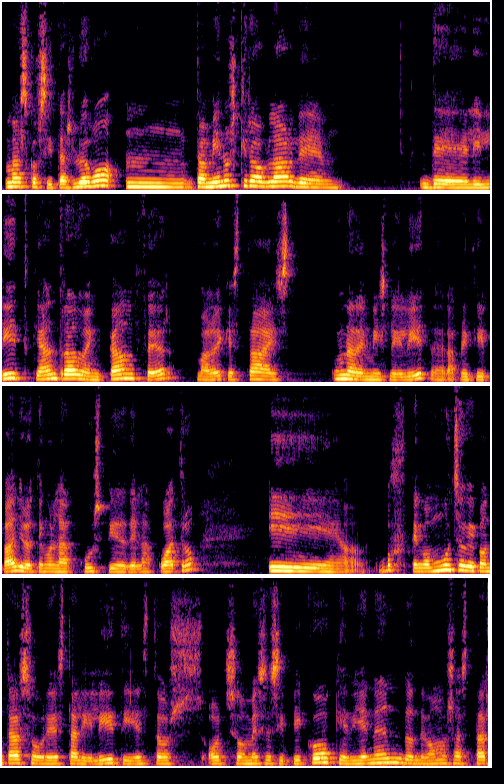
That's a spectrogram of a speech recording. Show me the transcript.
más cositas. Luego mm, también os quiero hablar de, de Lilith que ha entrado en cáncer, ¿vale? Que esta es una de mis Lilith, la principal, yo lo tengo en la cúspide de la 4 y tengo mucho que contar sobre esta Lilith y estos ocho meses y pico que vienen, donde vamos a estar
